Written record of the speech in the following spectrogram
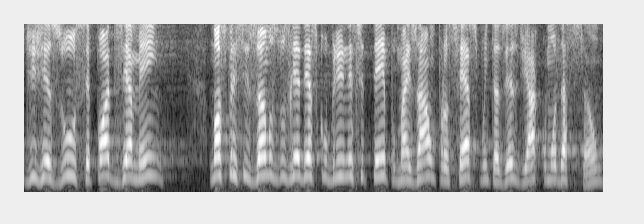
de Jesus. Você pode dizer amém? Nós precisamos nos redescobrir nesse tempo, mas há um processo muitas vezes de acomodação.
